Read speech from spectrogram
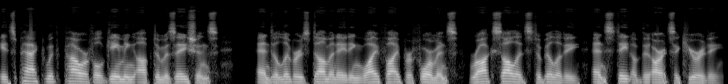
It's packed with powerful gaming optimizations, and delivers dominating Wi-Fi performance, rock-solid stability, and state-of-the-art security.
